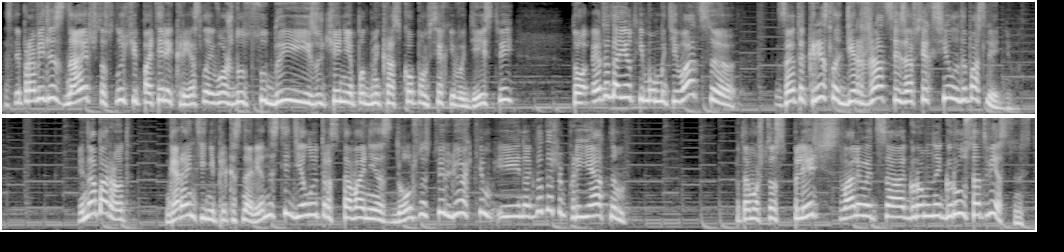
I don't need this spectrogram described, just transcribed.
Если правитель знает, что в случае потери кресла его ждут суды и изучение под микроскопом всех его действий – то это дает ему мотивацию за это кресло держаться изо всех сил и до последнего. И наоборот, гарантии неприкосновенности делают расставание с должностью легким и иногда даже приятным, потому что с плеч сваливается огромный груз ответственности.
